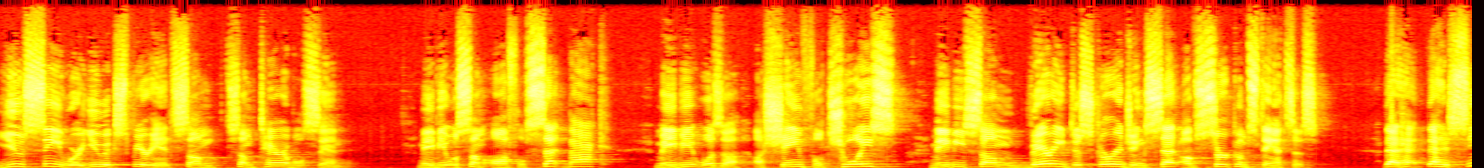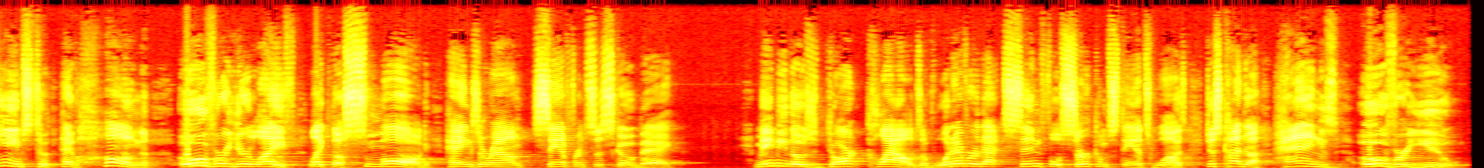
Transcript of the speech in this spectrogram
you see where you experienced some, some terrible sin. Maybe it was some awful setback. Maybe it was a, a shameful choice. Maybe some very discouraging set of circumstances that, ha- that seems to have hung over your life like the smog hangs around San Francisco Bay. Maybe those dark clouds of whatever that sinful circumstance was just kind of hangs over you.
